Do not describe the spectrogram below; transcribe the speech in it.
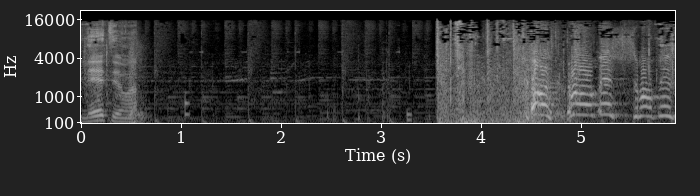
ثلاثة ما بطيس بطيس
